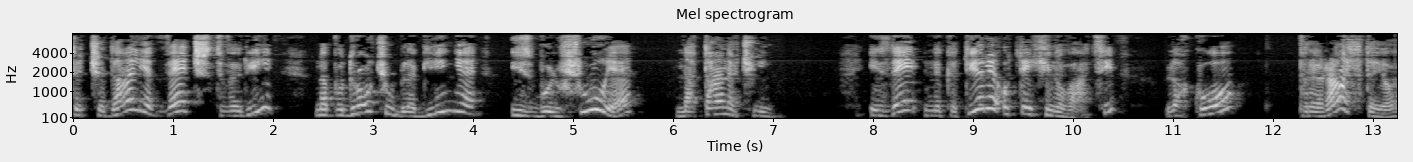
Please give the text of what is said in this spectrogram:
se če dalje več stvari na področju blaginje izboljšuje na ta način. In zdaj nekatere od teh inovacij lahko prerastejo,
